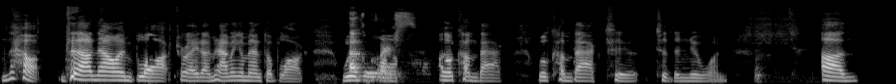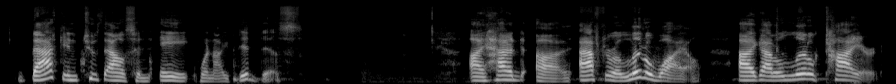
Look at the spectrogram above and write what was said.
Now, now, now I'm blocked, right? I'm having a mental block. We'll of course. I'll come back. We'll come back to to the new one. Um, back in 2008, when I did this, I had uh, after a little while, I got a little tired,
